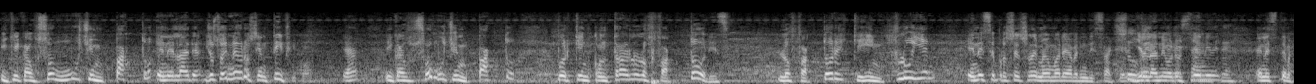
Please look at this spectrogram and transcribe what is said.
y que causó mucho impacto en el área. Yo soy neurocientífico, ¿ya? Y causó mucho impacto porque encontraron los factores, los factores que influyen en ese proceso de memoria y aprendizaje y en la neurogénesis en ese tema.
